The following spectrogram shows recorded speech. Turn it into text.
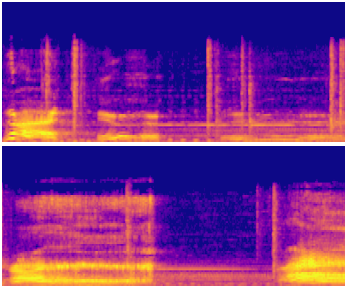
Wow! Oh! Oh! Ah! Ah!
